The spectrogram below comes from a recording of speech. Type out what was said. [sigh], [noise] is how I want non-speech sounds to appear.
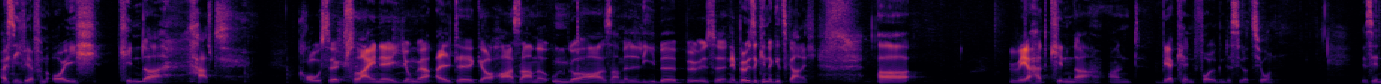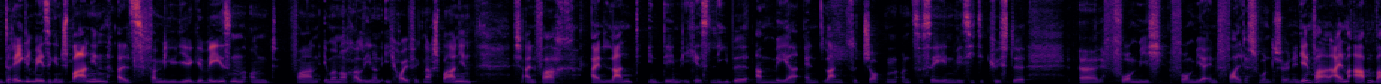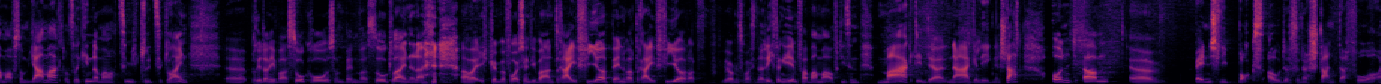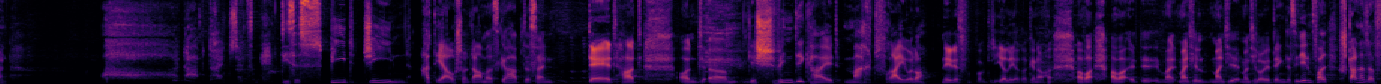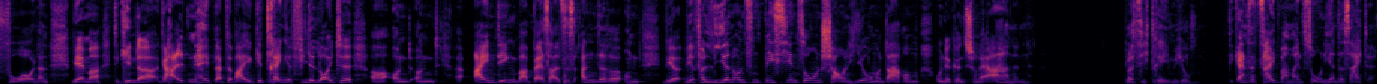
Weiß nicht, wer von euch Kinder hat. Große, kleine, junge, alte, gehorsame, ungehorsame, liebe, böse. Ne, böse Kinder gibt es gar nicht. Äh, wer hat Kinder und wer kennt folgende Situation? Wir sind regelmäßig in Spanien als Familie gewesen und fahren immer noch, Aline und ich, häufig nach Spanien. Ist einfach ein Land, in dem ich es liebe, am Meer entlang zu joggen und zu sehen, wie sich die Küste äh, vor, mich, vor mir entfaltet. Das ist wunderschön. In jedem Fall an einem Abend waren wir auf so einem Jahrmarkt. Unsere Kinder waren noch ziemlich klitzeklein. Äh, Brittany war so groß und Ben war so klein. [laughs] Aber ich könnte mir vorstellen, die waren drei, vier. Ben war drei, vier oder irgendwas in der Richtung. In jedem Fall waren wir auf diesem Markt in der nahegelegenen Stadt. Und ähm, äh, Benchley Boxautos und er stand davor und Oh, da drin sitzen. Dieses Speed Gene hat er auch schon damals gehabt, dass sein Dad hat. Und ähm, Geschwindigkeit macht frei, oder? Nee, das ist ihr Lehrer, genau. Aber, aber äh, manche, manche, manche Leute denken das. In jedem Fall stand er davor und dann wäre immer die Kinder gehalten, hey, bleib dabei, Gedränge, viele Leute äh, und, und äh, ein Ding war besser als das andere und wir, wir verlieren uns ein bisschen so und schauen hier rum und darum und ihr könnt es schon erahnen. Plötzlich drehe ich mich um. Die ganze Zeit war mein Sohn hier an der Seite.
